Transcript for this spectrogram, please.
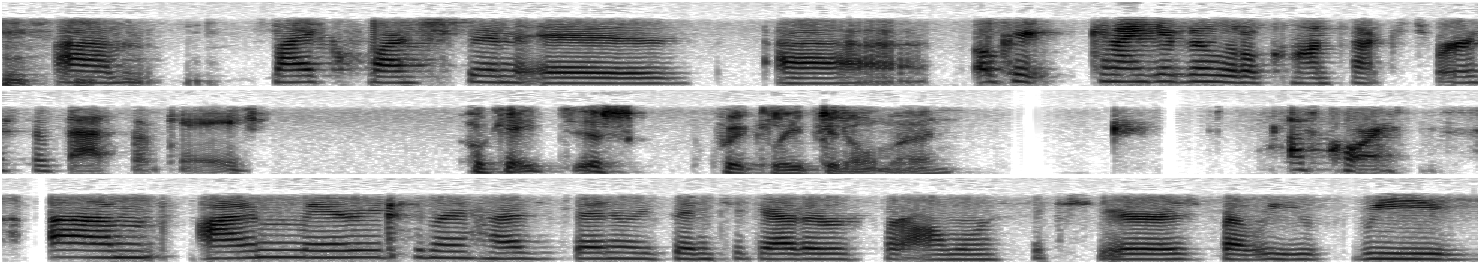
Um, my question is uh, okay, can I give a little context first, if that's okay? okay, just quickly, if you don't mind. Of course. Um, I'm married to my husband. We've been together for almost six years, but we've we've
